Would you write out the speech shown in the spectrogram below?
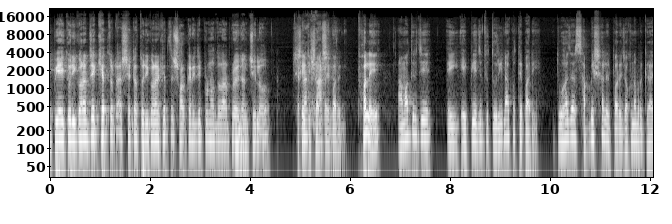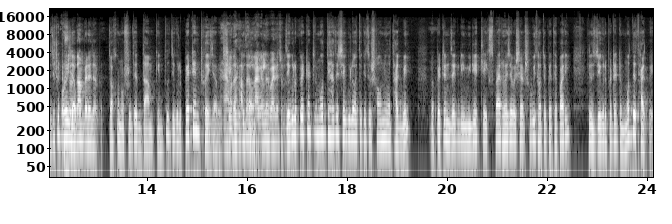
এপিআই তৈরি করার যে ক্ষেত্রটা সেটা তৈরি করার ক্ষেত্রে সরকারি যে প্রণোদনার প্রয়োজন ছিল সেটা সরকার করেনি। ফলে আমাদের যে এই এপিএ যদি তৈরি না করতে পারি দু হাজার ছাব্বিশ সালের পরে যখন আমরা গ্রাজুয়েট হয়ে যাব দাম বেড়ে যাবে। তখন ওষুধের দাম কিন্তু যেগুলো পেটেন্ট হয়ে যাবে হ্যাঁ, যাবে। যেগুলো পেটেন্টের মধ্যে আছে সেগুলো হয়তো কিছু সহনীয় থাকবে বা পেটেন্ট যেগুলো ইমিডিয়েটলি এক্সপায়ার হয়ে যাবে সেটার সুবিধা হতে পেতে পারি কিন্তু যেগুলো পেটেন্টের মধ্যে থাকবে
